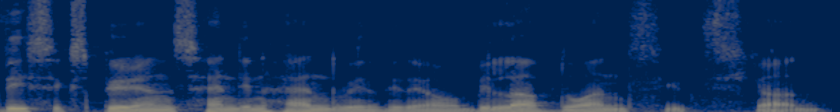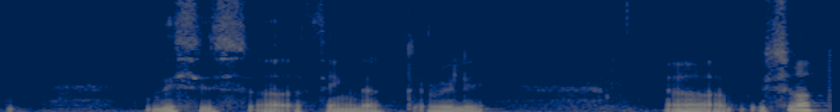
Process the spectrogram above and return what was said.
this experience hand in hand with your beloved ones. It's uh, this is a thing that really uh, it's not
